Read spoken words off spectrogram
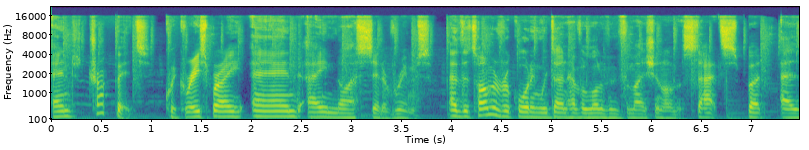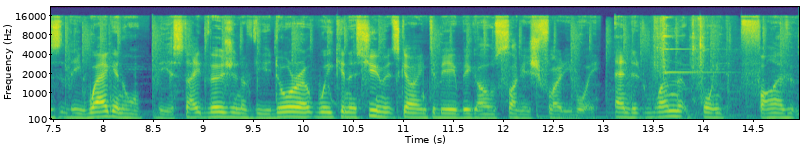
and truck beds, quick respray, and a nice set of rims. At the time of recording, we don't have a lot of information on its stats, but as the wagon or the estate version of the Eudora, we can assume it's going to be a big old sluggish floaty boy. And at $1.5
